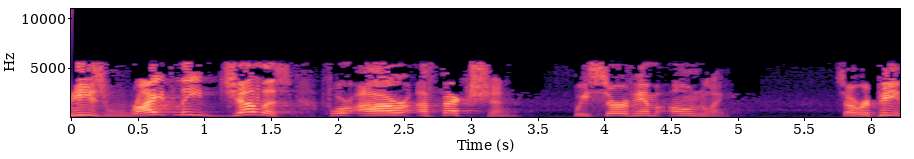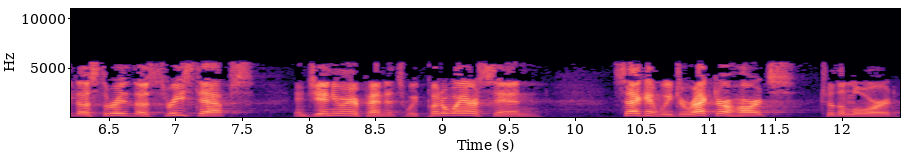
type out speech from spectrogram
He's rightly jealous for our affection. We serve Him only. So repeat those three, those three steps in genuine repentance. We put away our sin. Second, we direct our hearts to the Lord.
